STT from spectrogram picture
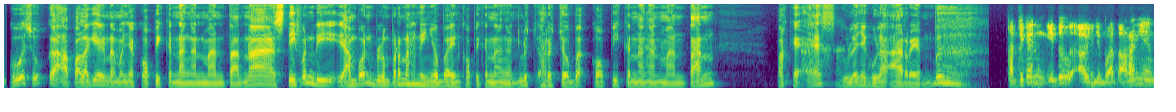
Gue suka, apalagi yang namanya kopi kenangan mantan. Nah, Steven di Ambon belum pernah nih nyobain kopi kenangan. Lu harus coba kopi kenangan mantan, pakai es, gulanya gula aren. Beuh, Tapi kan itu uh, buat orang yang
